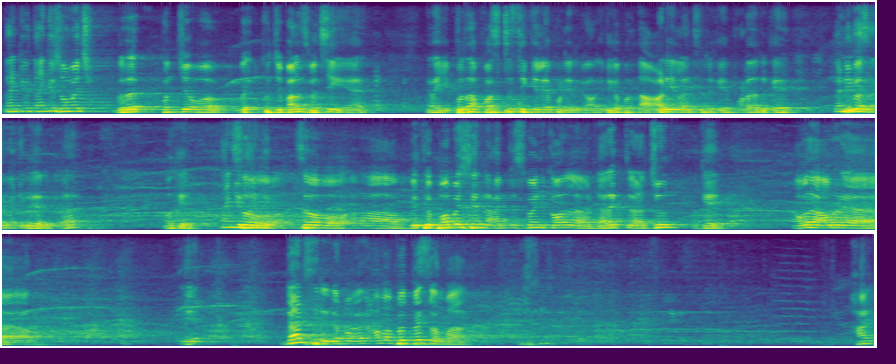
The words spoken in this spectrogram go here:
thank you thank you so much brother கொஞ்சம் கொஞ்சம் பேலன்ஸ் வச்சுங்க ஏன்னா இப்போ தான் ஃபஸ்ட்டு சிங்கிளே பண்ணியிருக்கோம். இதுக்கப்புறம் தான் ஆடியோ லான்ச் இருக்குது படம் இருக்குது கண்டிப்பா sir, கண்டிப்பா. நிறைய இருக்கு okay Thank you, so with you permission I'm just going call director Arjun okay அவர் அவரோட டான்ஸ் அவ இப்போ பேசலாம்பா? ஹாய்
